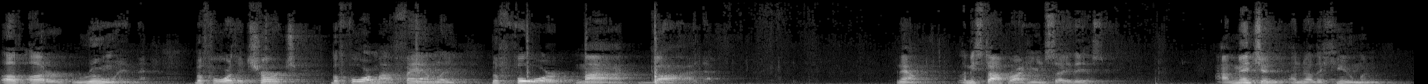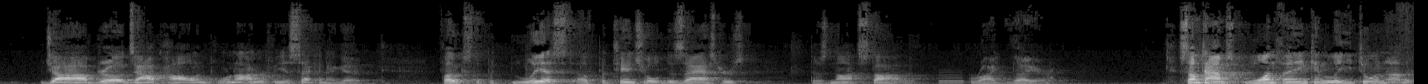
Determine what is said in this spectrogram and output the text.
of utter ruin before the church, before my family, before my God. Now, let me stop right here and say this. I mentioned another human, job, drugs, alcohol, and pornography a second ago. Folks, the list of potential disasters does not stop right there. Sometimes one thing can lead to another.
